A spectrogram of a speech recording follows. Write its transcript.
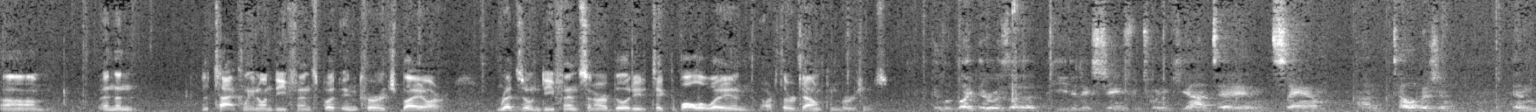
um, and then the tackling on defense, but encouraged by our red zone defense and our ability to take the ball away and our third down conversions. It looked like there was a heated exchange between Keaontay and Sam on television in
